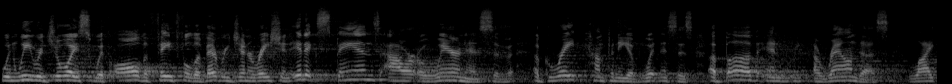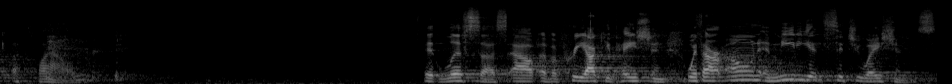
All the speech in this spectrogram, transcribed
When we rejoice with all the faithful of every generation, it expands our awareness of a great company of witnesses above and around us like a cloud. It lifts us out of a preoccupation with our own immediate situations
